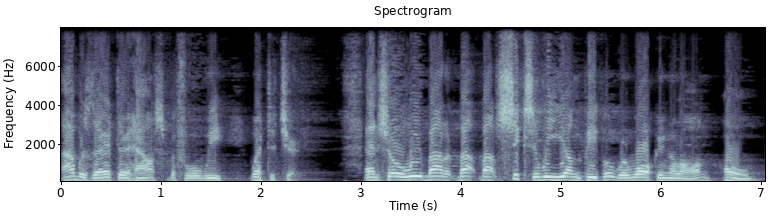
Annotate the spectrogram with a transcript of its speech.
I was there at their house before we went to church. And so we about, about, about six of we young people were walking along home.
